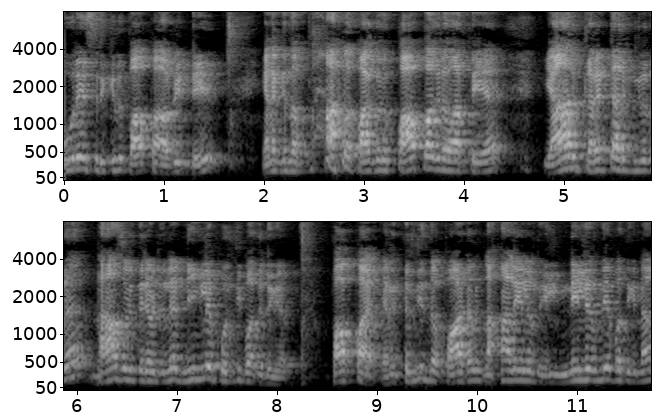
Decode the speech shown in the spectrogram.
ஊரே சிரிக்குது பாப்பா அப்படின்ட்டு எனக்கு இந்த பாடலை பார்க்குறது பாப்பாங்கிற வார்த்தையை யாரு கரெக்டாக இருக்குங்கிறத நான் சொல்லி தெரிய வேண்டியதில்லை. நீங்களே பொருத்தி பார்த்துட்டுங்க. பாப்பா எனக்கு தெரிஞ்சு இந்த பாடல் நாளையிலிருந்து இன்னையிலிருந்தே பார்த்தீங்கன்னா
